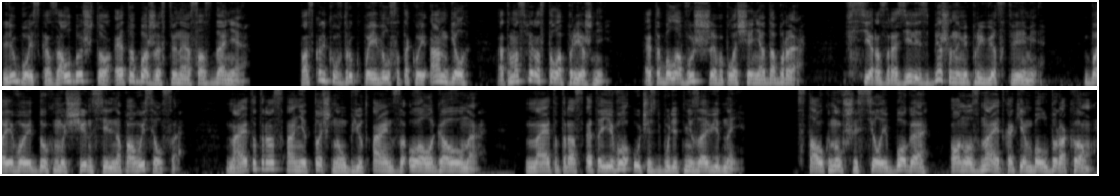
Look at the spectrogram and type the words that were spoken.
любой сказал бы, что это божественное создание. Поскольку вдруг появился такой ангел, атмосфера стала прежней. Это было высшее воплощение добра. Все разразились бешеными приветствиями. Боевой дух мужчин сильно повысился. На этот раз они точно убьют Айнза Уалгауна. На этот раз это его участь будет незавидной. Столкнувшись с силой бога, он узнает, каким был дураком.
